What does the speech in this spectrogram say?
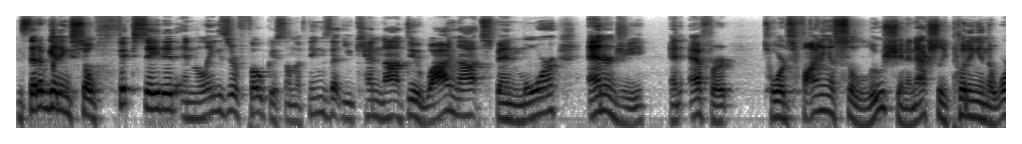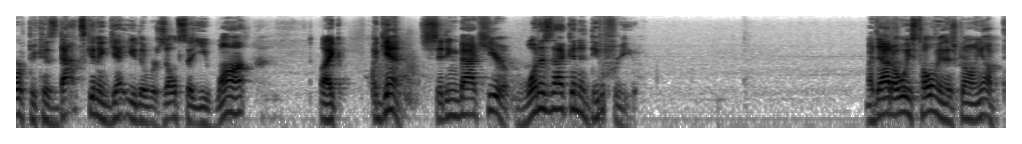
Instead of getting so fixated and laser focused on the things that you cannot do, why not spend more energy and effort towards finding a solution and actually putting in the work because that's going to get you the results that you want. Like, again, sitting back here, what is that going to do for you? My dad always told me this growing up.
